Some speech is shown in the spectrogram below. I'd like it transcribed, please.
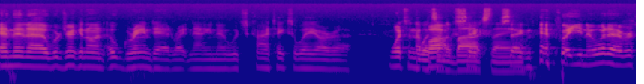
And then uh, we're drinking on Old Granddad right now, you know, which kind of takes away our uh, what's in the What's in box, the box seg- thing. segment. but you know, whatever.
